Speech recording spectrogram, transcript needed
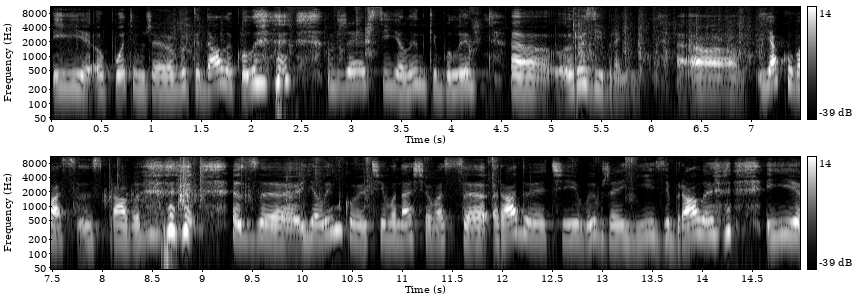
і потім вже викидали, коли вже всі ялинки були е, розібрані. Як у вас справи з ялинкою? Чи вона ще вас радує, чи ви вже її зібрали і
